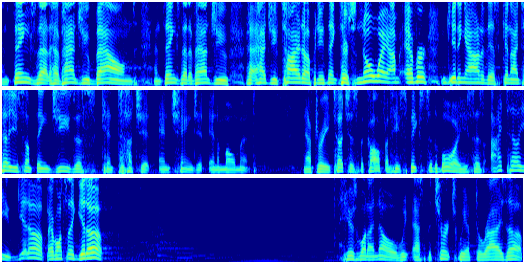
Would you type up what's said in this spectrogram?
And things that have had you bound and things that have had you had you tied up and you think there's no way I'm ever getting out of this. Can I tell you something? Jesus can touch it and change it in a moment. After he touches the coffin, he speaks to the boy. He says, I tell you, get up. Everyone say, get up. here's what I know we, as the church, we have to rise up.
